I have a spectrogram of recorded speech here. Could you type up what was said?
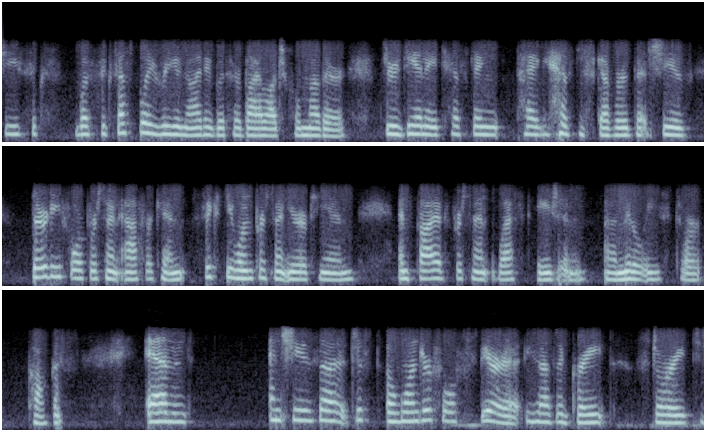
she was successfully reunited with her biological mother. Through DNA testing, Peg has discovered that she is 34% African, 61% European, and 5% West Asian, uh, Middle East or Caucasus. And and she's uh, just a wonderful spirit who has a great story to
